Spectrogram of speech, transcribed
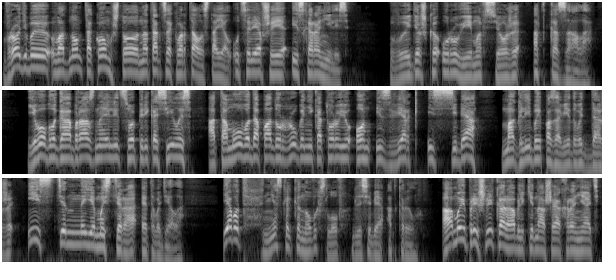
Вроде бы в одном таком, что на торце квартала стоял, уцелевшие и схоронились. Выдержка у Рувима все же отказала. Его благообразное лицо перекосилось, а тому водопаду ругани, которую он изверг из себя, могли бы позавидовать даже истинные мастера этого дела. Я вот несколько новых слов для себя открыл. А мы пришли кораблики наши охранять,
